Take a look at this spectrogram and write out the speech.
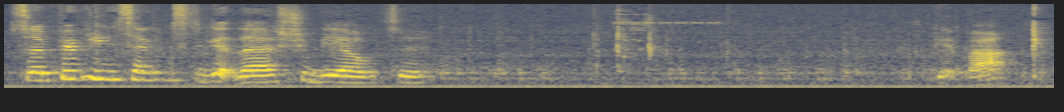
So 15 seconds to get there, should be able to get back.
